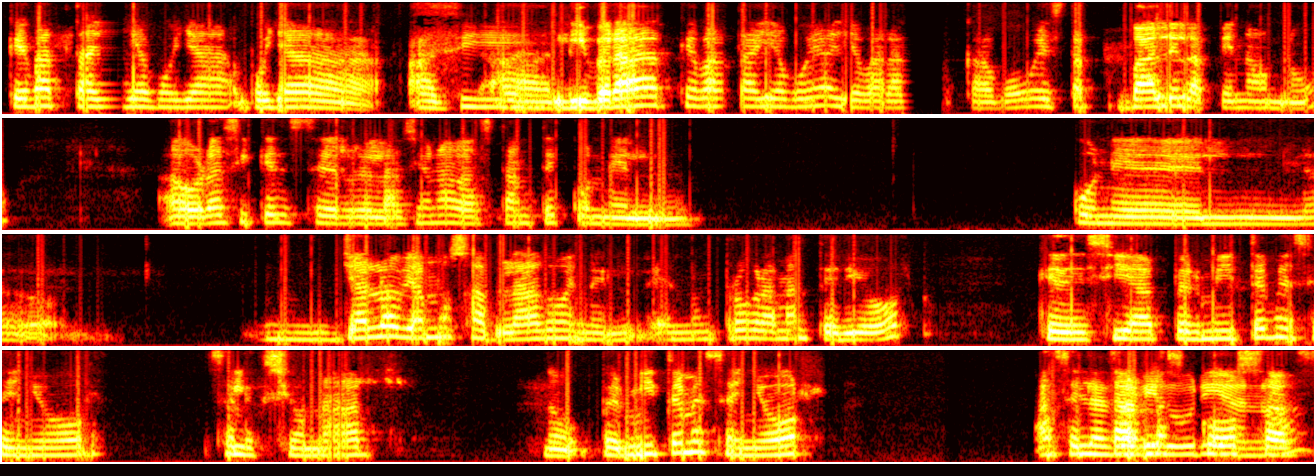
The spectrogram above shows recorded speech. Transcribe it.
qué batalla voy a, voy a, a- Sí. a librar, qué batalla voy a llevar a cabo, esta vale la pena o no. Ahora sí que se relaciona bastante con el, con el, uh, ya lo habíamos hablado en el, en un programa anterior, que decía, permíteme, Señor, seleccionar, no, permíteme, Señor, La aceptar las sabiduría, ¿no?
